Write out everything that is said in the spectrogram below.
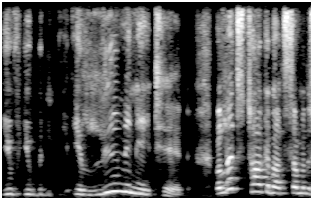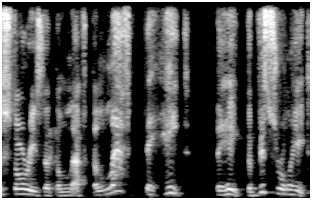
you've you've been illuminated. But let's talk about some of the stories that the left, the left, they hate. They hate the visceral hate.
